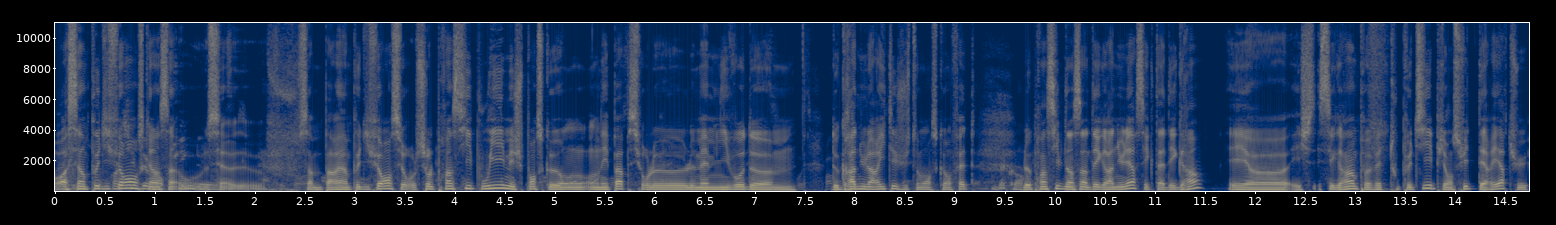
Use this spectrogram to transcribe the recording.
oh, C'est un peu différent, parce ça, ça me paraît un peu différent. Sur, sur le principe, oui, mais je pense qu'on n'est pas sur le, le, même niveau de, de granularité, justement. Parce qu'en fait, le principe d'un synthé granulaire, c'est que tu as des grains euh, et, ces grains peuvent être tout petits. Et puis ensuite, derrière, tu,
